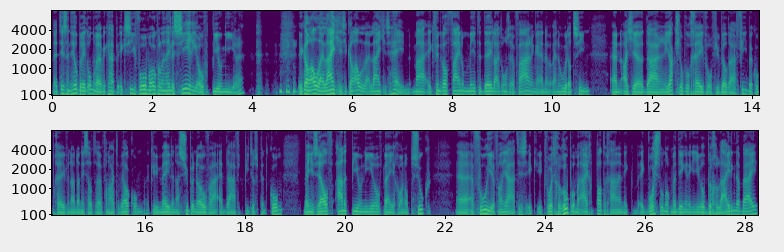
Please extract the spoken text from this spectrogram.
het is een heel breed onderwerp. Ik, heb, ik zie voor me ook wel een hele serie over pionieren. ik kan allerlei lijntjes, je kan allerlei lijntjes heen. Maar ik vind het wel fijn om meer te delen uit onze ervaringen en, en hoe we dat zien. En als je daar een reactie op wil geven of je wil daar feedback op geven, nou, dan is dat eh, van harte welkom. Dan kun je mailen naar supernova.davidpieters.com. Ben je zelf aan het pionieren of ben je gewoon op zoek? Eh, en voel je van ja, het is, ik, ik word geroepen om mijn eigen pad te gaan en ik, ik worstel nog met dingen en je wil begeleiding daarbij.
